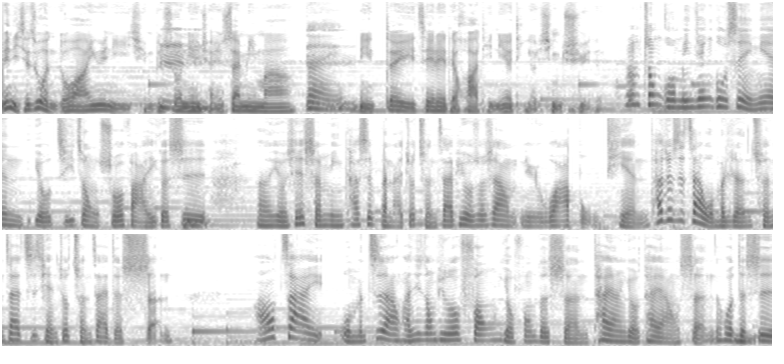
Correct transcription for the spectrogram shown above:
因为你接触很多啊，因为你以前不是说你很喜欢去算命吗？嗯、对，你对这一类的话题你也挺有兴趣的。因为中国民间故事里面有几种说法，一个是，嗯、呃，有些神明它是本来就存在，譬如说像女娲补天，它就是在我们人存在之前就存在的神。然后在我们自然环境中，譬如说风有风的神，太阳有太阳神，或者是、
